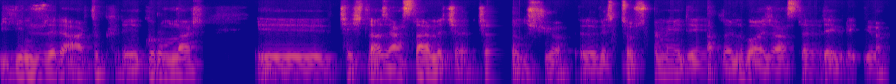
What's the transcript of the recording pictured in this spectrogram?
bildiğiniz üzere artık e, kurumlar e, çeşitli ajanslarla ça- çalışıyor e, ve sosyal medya hesaplarını bu ajanslara devrediyor.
